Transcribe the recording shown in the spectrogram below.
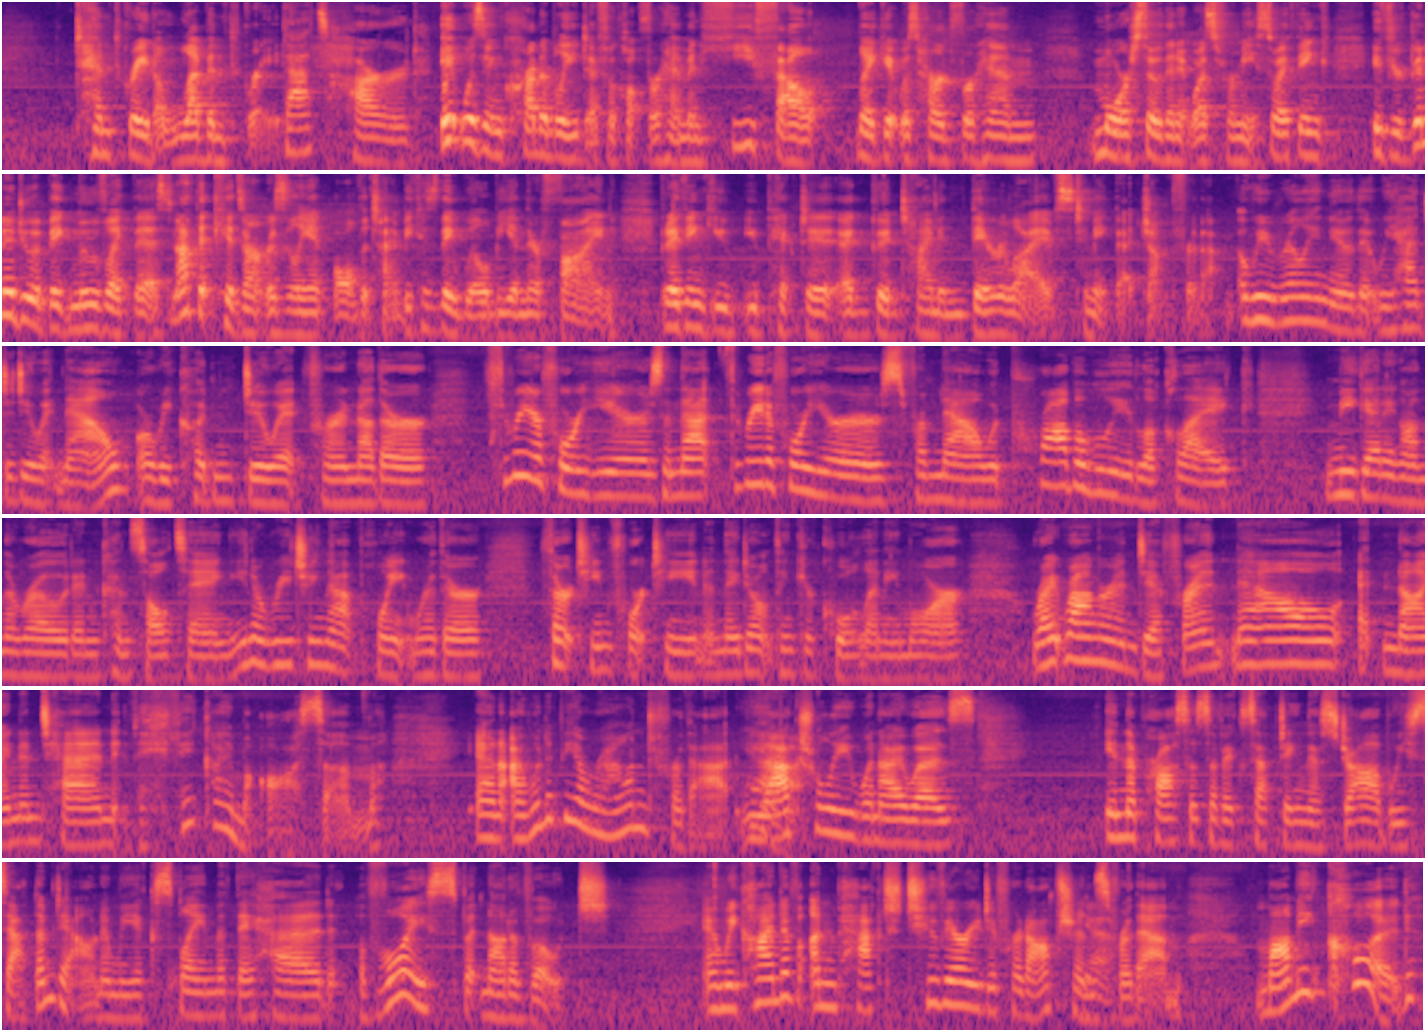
10th grade, 11th grade That's hard. it was incredibly difficult for him and he felt like it was hard for him more so than it was for me so i think if you're going to do a big move like this not that kids aren't resilient all the time because they will be and they're fine but i think you you picked a, a good time in their lives to make that jump for them We really knew that we had to do it now or we couldn't do it for another three or four years, and that three to four years from now would probably look like me getting on the road and consulting, you know, reaching that point where they're 13, 14 and they don't think you're cool anymore. Right, wrong, or indifferent now at 9 and 10, they think I'm awesome. And I want to be around for that. We actually, when I was in the process of accepting this job, we sat them down and we explained that they had a voice but not a vote. And we kind of unpacked two very different options Yeah. for them. Mommy could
